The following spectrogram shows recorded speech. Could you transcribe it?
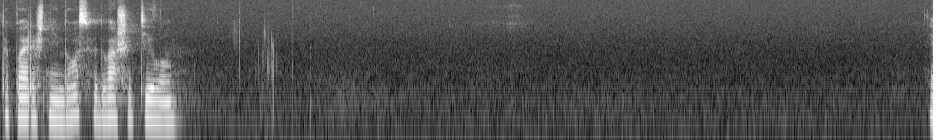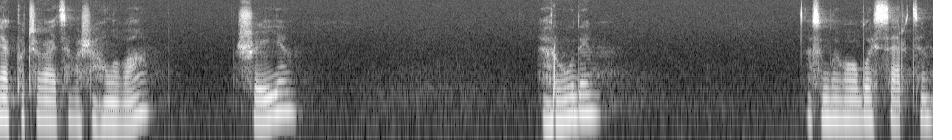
теперішній досвід ваше тіло. Як почувається ваша голова, шия, груди, особливо область серця,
